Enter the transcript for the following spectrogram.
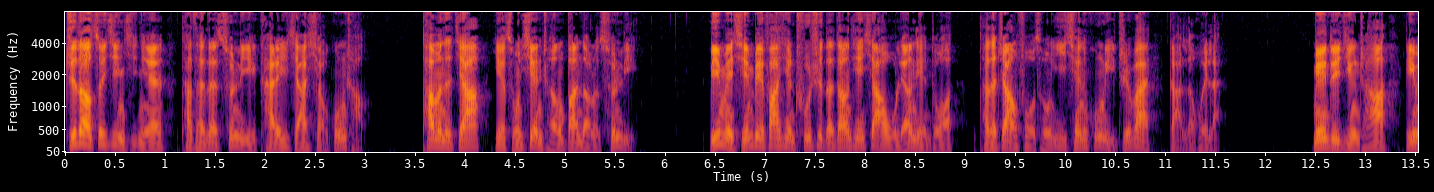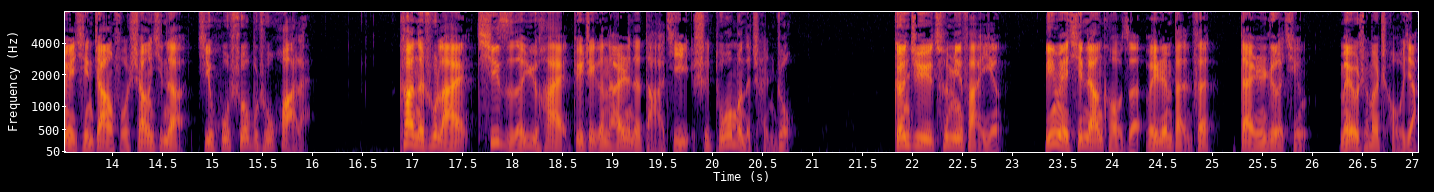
直到最近几年，她才在村里开了一家小工厂。他们的家也从县城搬到了村里。李美琴被发现出事的当天下午两点多。她的丈夫从一千公里之外赶了回来，面对警察，李美琴丈夫伤心的几乎说不出话来。看得出来，妻子的遇害对这个男人的打击是多么的沉重。根据村民反映，李美琴两口子为人本分，待人热情，没有什么仇家，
